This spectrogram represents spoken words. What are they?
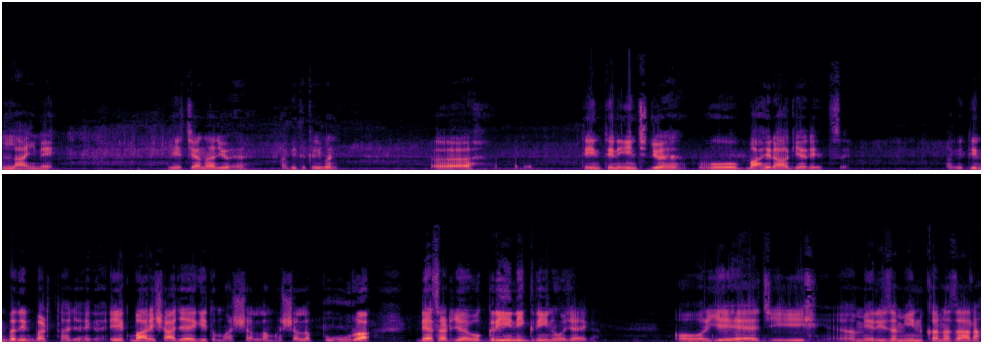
लाइनें। ये चना जो है, अभी तकरीबन तीन तीन इंच जो है, वो बाहर आ गया रेत से। अभी दिन ब दिन बढ़ता जाएगा। एक बारिश आ जाएगी तो माशाल्लाह माशाल्लाह पूरा डेजर्ट जो है वो ग्रीन ही ग्रीन हो जाएगा। और ये है जी मेरी ज़मीन का नज़ारा।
